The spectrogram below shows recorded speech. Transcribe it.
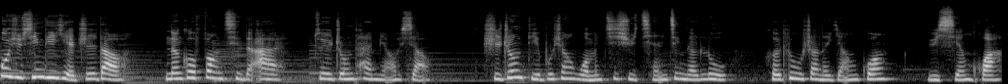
或许心底也知道，能够放弃的爱最终太渺小。始终抵不上我们继续前进的路和路上的阳光与鲜花。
